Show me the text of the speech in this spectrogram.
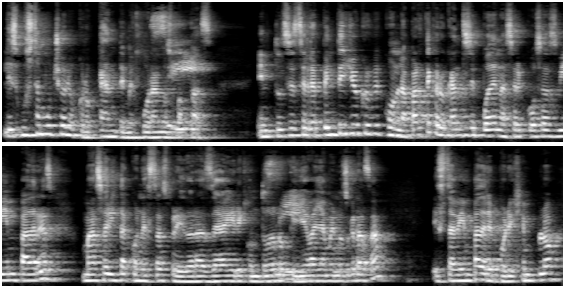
les gusta mucho lo crocante, mejoran los papás. Entonces, de repente, yo creo que con la parte crocante se pueden hacer cosas bien padres, más ahorita con estas freidoras de aire, con todo lo que lleva ya menos grasa. Está bien padre. Por ejemplo,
